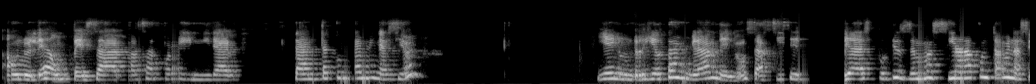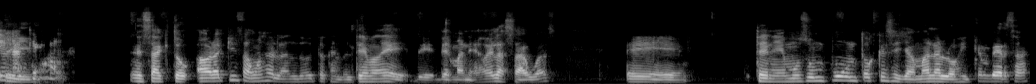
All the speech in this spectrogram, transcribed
a uno le da un pesar pasar por ahí y mirar tanta contaminación y en un río tan grande, ¿no? O sea, sí se ya es porque es demasiada contaminación la que hay. Exacto. Ahora que estamos hablando, tocando el tema de, del manejo de las aguas, eh, tenemos un punto que se llama la lógica inversa,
